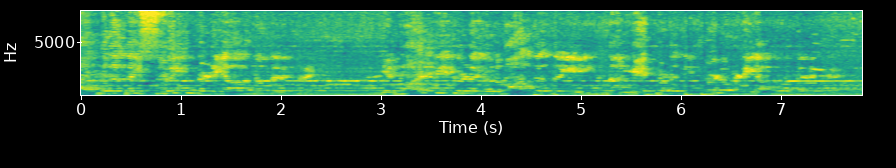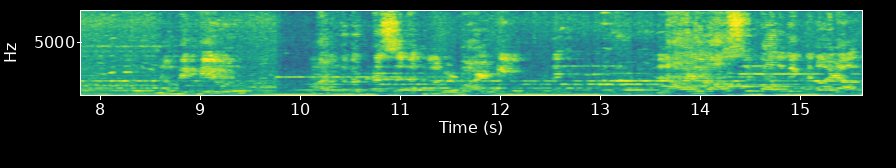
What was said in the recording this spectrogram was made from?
அற்புதத்தை சுவைக்கும்படியாக வந்திருக்கிறேன். என் வாழ்க்கைக்குள்ள ஒரு மாற்றத்தை நான் ஏற்படுத்திக் ஆண்டவர் நாள் ஒரு ஆசீர்வாதமிக்க நாளாக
